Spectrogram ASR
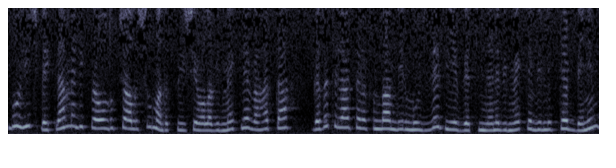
Bu hiç beklenmedik ve oldukça alışılmadık bir şey olabilmekle ve hatta gazeteler tarafından bir mucize diye betimlenebilmekle birlikte benim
